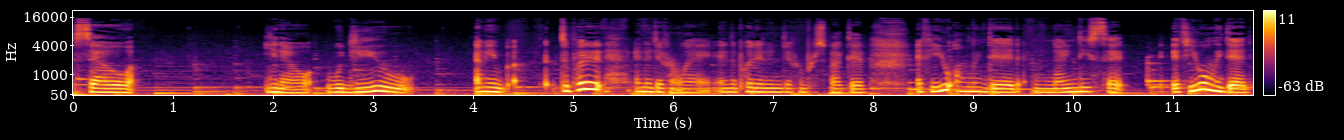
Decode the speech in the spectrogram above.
So, you know, would you, I mean, to put it in a different way and to put it in a different perspective, if you only did 96, if you only did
